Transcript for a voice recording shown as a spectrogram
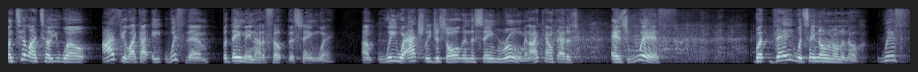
until I tell you, well, I feel like I ate with them, but they may not have felt the same way. Um, we were actually just all in the same room, and I count that as, as with. But they would say, no, no, no, no, no. With,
